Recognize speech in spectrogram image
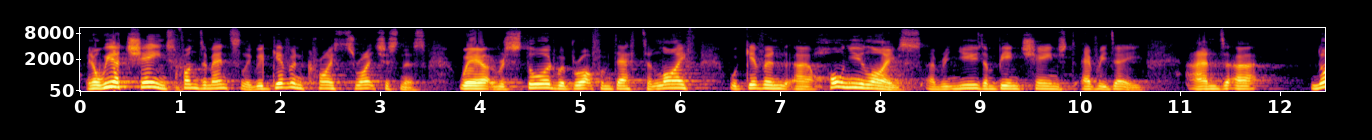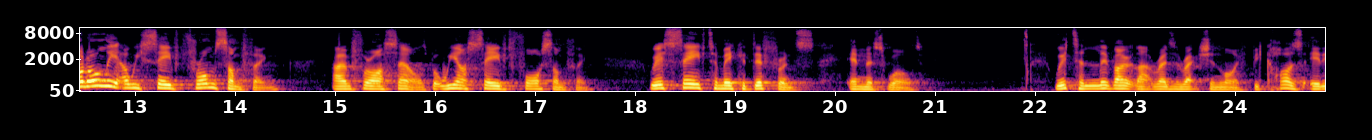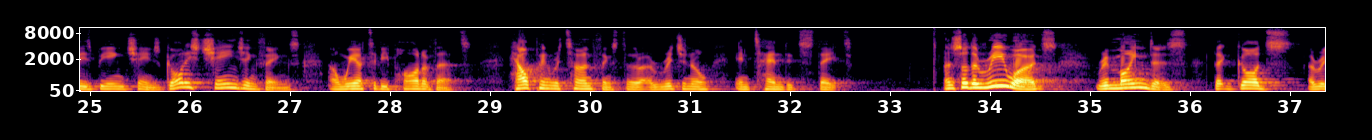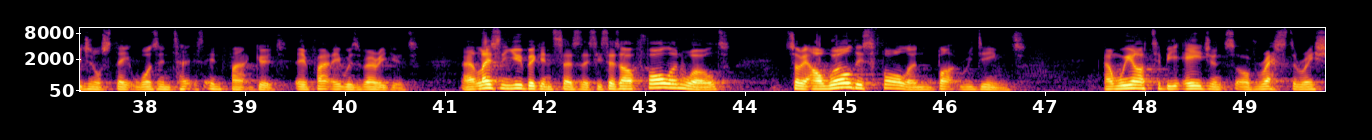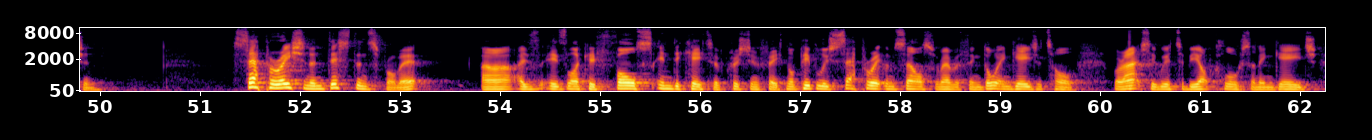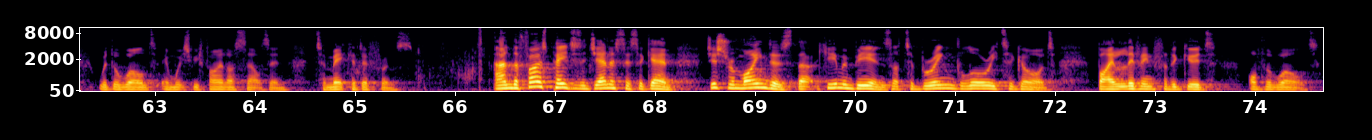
You know, we are changed fundamentally. We're given Christ's righteousness. We're restored. We're brought from death to life. We're given uh, whole new lives, uh, renewed and being changed every day. And uh, not only are we saved from something um, for ourselves, but we are saved for something. We're saved to make a difference in this world. We're to live out that resurrection life because it is being changed. God is changing things, and we are to be part of that helping return things to their original intended state. And so the rewords remind us that God's original state was in, t- in fact good. In fact, it was very good. Uh, Lesslie Newbigin says this. He says, Our fallen world, sorry, our world is fallen but redeemed, and we are to be agents of restoration. Separation and distance from it uh, is, is like a false indicator of Christian faith. No, people who separate themselves from everything, don't engage at all, where actually we're to be up close and engage with the world in which we find ourselves in to make a difference. And the first pages of Genesis, again, just remind us that human beings are to bring glory to God by living for the good of the world.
